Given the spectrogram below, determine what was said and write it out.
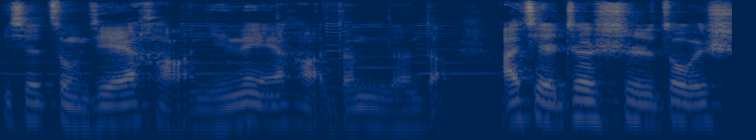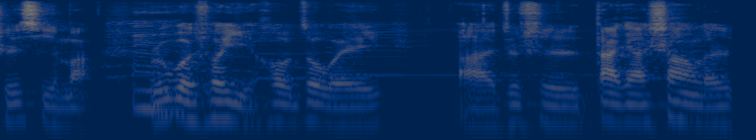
一些总结也好、凝练也好等等等等。而且这是作为实习嘛，如果说以后作为啊、就是大家上了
